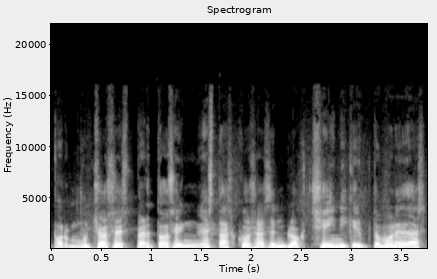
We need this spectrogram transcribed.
por muchos expertos en estas cosas, en blockchain y criptomonedas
